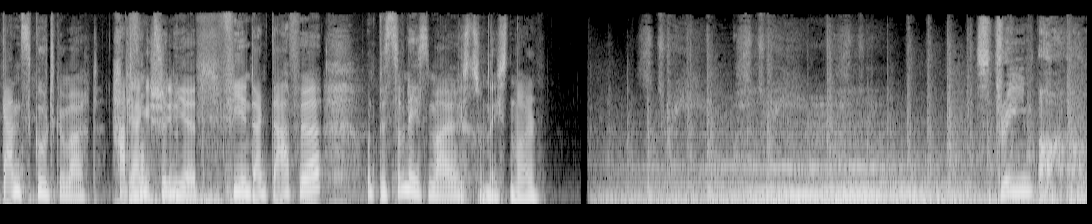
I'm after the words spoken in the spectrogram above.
Ganz gut gemacht. Hat Gern funktioniert. Geschehen. Vielen Dank dafür und bis zum nächsten Mal. Bis zum nächsten Mal. Stream on.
